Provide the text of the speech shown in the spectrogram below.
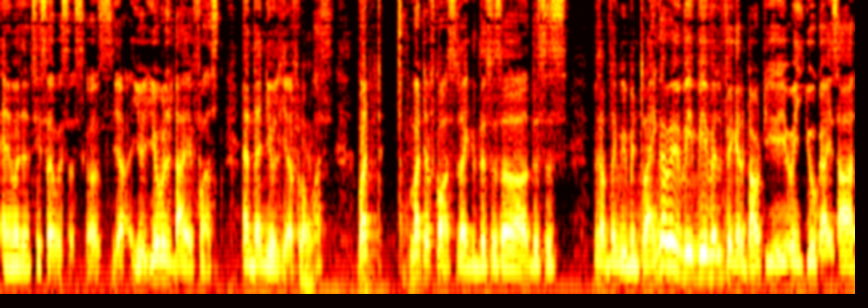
emergency services because yeah, you you will die first and then you will hear from Yes. us. But but of course, like this is a this is something we've been trying. I mean, we we will figure it out. You you, you guys are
